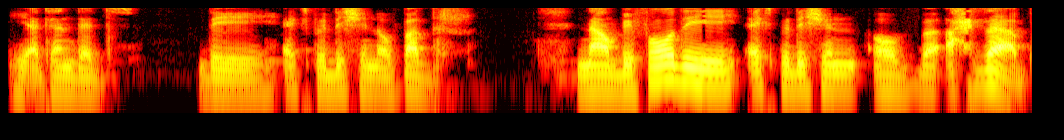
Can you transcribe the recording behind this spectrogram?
He attended the expedition of Badr now, before the expedition of uh, Ahzab,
